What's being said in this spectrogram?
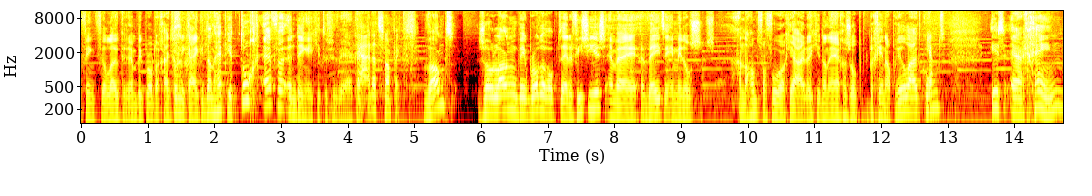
vind ik veel leuker. En Big Brother ga ik toch niet kijken. Dan heb je toch even een dingetje te verwerken. Ja, dat snap ik. Want zolang Big Brother op televisie is... en wij weten inmiddels aan de hand van vorig jaar... dat je dan ergens op begin april uitkomt... is er geen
